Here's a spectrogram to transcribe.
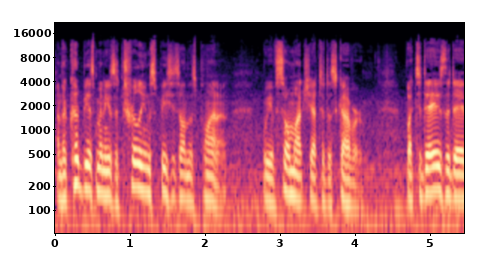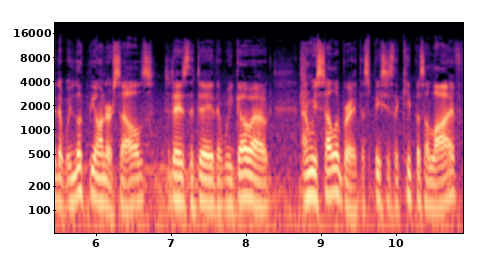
and there could be as many as a trillion species on this planet. We have so much yet to discover. But today is the day that we look beyond ourselves. Today is the day that we go out and we celebrate the species that keep us alive,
